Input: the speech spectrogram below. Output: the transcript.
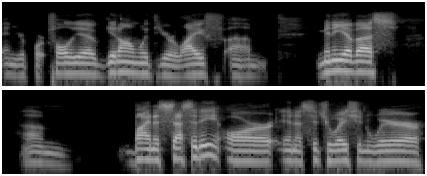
and your portfolio. Get on with your life. Um, many of us, um, by necessity, are in a situation where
